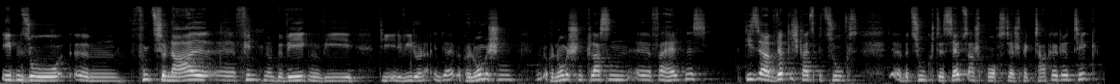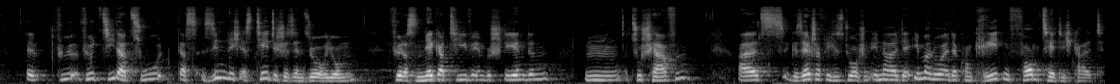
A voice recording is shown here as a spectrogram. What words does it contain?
ebenso ähm, funktional äh, finden und bewegen wie die Individuen in der ökonomischen, im ökonomischen Klassenverhältnis. Äh, Dieser Wirklichkeitsbezug äh, Bezug des Selbstanspruchs der Spektakelkritik äh, für, führt sie dazu, das sinnlich-ästhetische Sensorium für das Negative im Bestehenden mh, zu schärfen, als gesellschaftlich-historischen Inhalt, der immer nur in der konkreten Formtätigkeit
